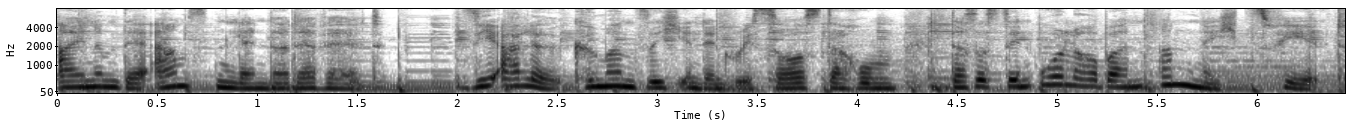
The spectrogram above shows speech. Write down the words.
einem der ärmsten Länder der Welt. Sie alle kümmern sich in den Resorts darum, dass es den Urlaubern an nichts fehlt.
